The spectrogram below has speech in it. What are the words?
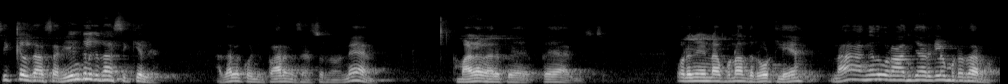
சிக்கல் தான் சார். எங்களுக்கு தான் சிக்கல். அதெல்லாம் கொஞ்சம் பாருங்கள் சார் சொன்னோடனே மழை வேறு பெய்ய பெய்ய ஆரம்பிச்சிச்சு. உடனே என்ன பண்ணோம் அந்த ரோட்லேயே நான் அங்கேருந்து ஒரு அஞ்சாறு கிலோமீட்டர் தான் இருக்கும்.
